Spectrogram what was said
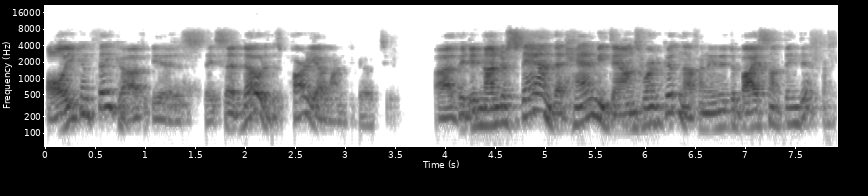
all you can think of is they said no to this party I wanted to go to. Uh, they didn't understand that hand me downs weren't good enough. And I needed to buy something different.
